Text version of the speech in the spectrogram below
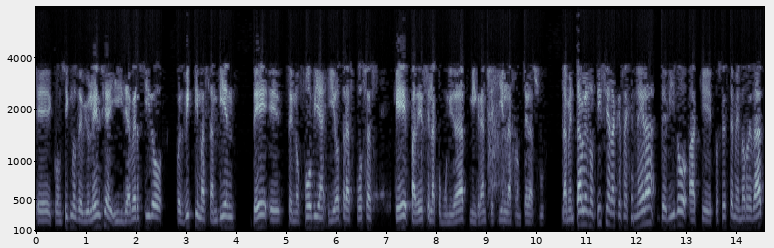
eh, con signos de violencia y de haber sido pues víctimas también de eh, xenofobia y otras cosas que padece la comunidad migrante aquí en la frontera sur. Lamentable noticia la que se genera debido a que pues este menor de edad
